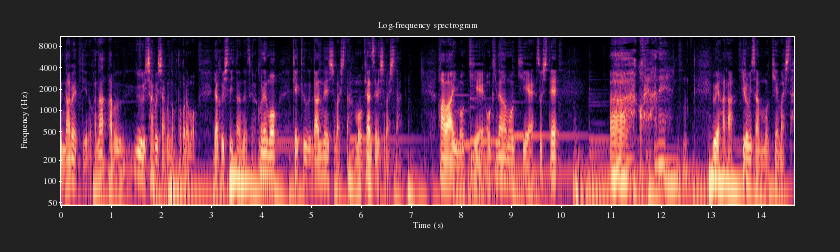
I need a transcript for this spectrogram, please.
ー鍋っていうのかなアブグしゃぶしゃぶのところも予約していたんですがこれも結局断念しました。もうキャンセルしました。ハワイも消え沖縄も消えそしてああこれはね上原ひろみさんも消えました。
